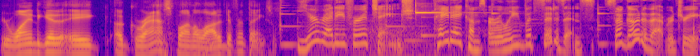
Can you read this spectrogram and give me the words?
You're wanting to get a, a grasp on a lot of different things. You're ready for a change. Payday comes early with Citizens, so go to that retreat.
